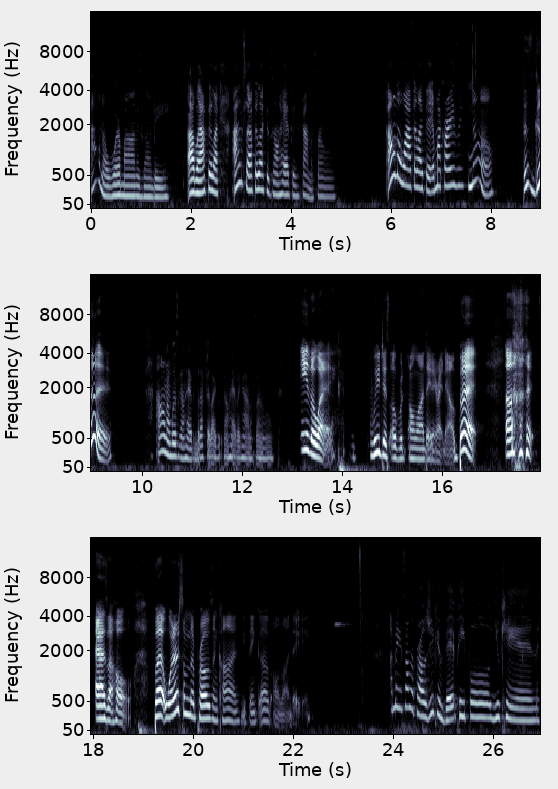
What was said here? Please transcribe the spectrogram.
I don't know where mine is gonna be. I, but I feel like honestly, I feel like it's gonna happen kind of soon. I don't know why I feel like that. Am I crazy? No, that's good. I don't know what's gonna happen, but I feel like it's gonna happen kind of soon. either way, we just over online dating right now. But uh, as a whole, but what are some of the pros and cons you think of online dating? I mean, some of the pros you can vet people. You can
